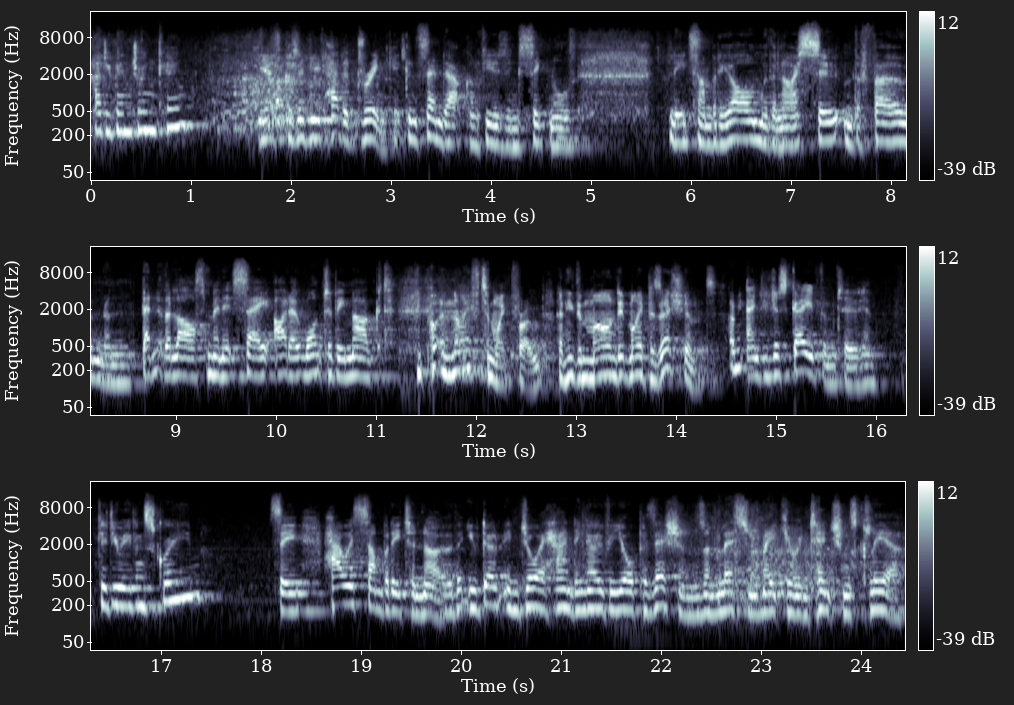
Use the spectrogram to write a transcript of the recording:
Had you been drinking? Yes, because if you'd had a drink, it can send out confusing signals. Lead somebody on with a nice suit and the phone, and then at the last minute say, I don't want to be mugged. He put a knife to my throat and he demanded my possessions. I mean, And you just gave them to him. Did you even scream? See, how is somebody to know that you don't enjoy handing over your possessions unless you make your intentions clear?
